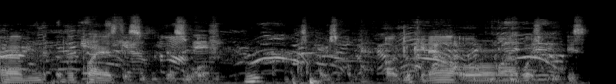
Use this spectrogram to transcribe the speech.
Um, the players that, sort of, I suppose, are looking out or are watching this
